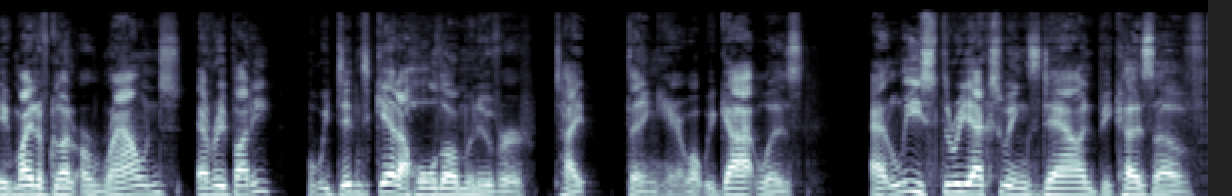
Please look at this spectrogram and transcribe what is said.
It might have gone around everybody, but we didn't get a hold-on maneuver type thing here. What we got was at least three X-wings down because of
